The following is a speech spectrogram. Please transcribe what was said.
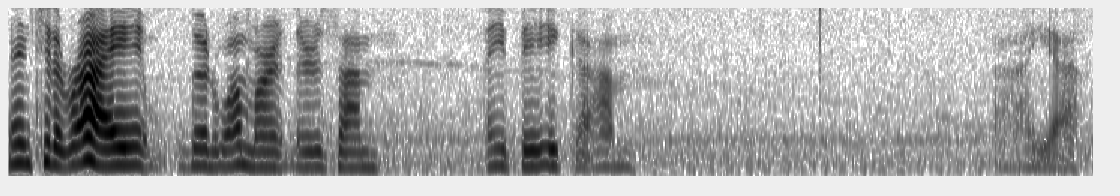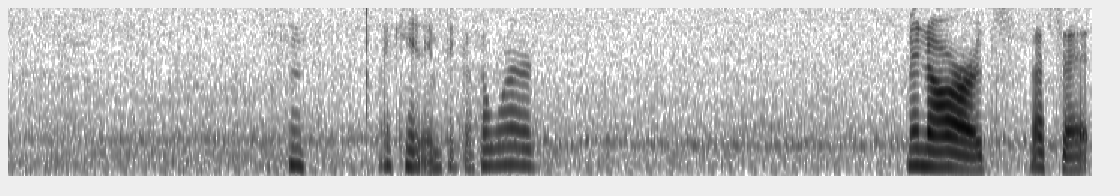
And to the right, go to Walmart. There's um a big um uh, yeah. I can't even think of the word. Menards. That's it.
